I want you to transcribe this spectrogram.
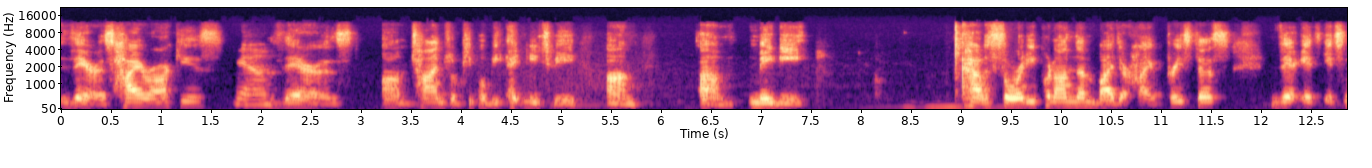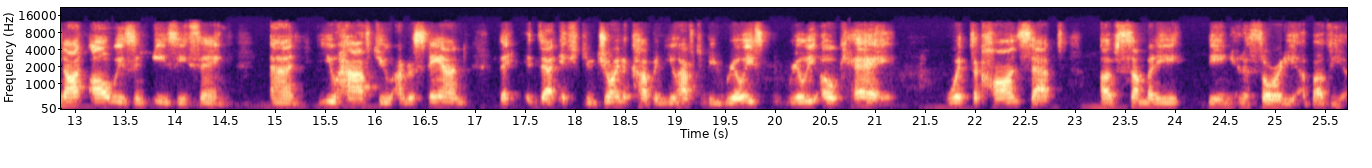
There's hierarchies. Yeah. There's um, times when people be need to be um, um, maybe have authority put on them by their high priestess there it's, it's not always an easy thing and you have to understand that that if you join a coven, you have to be really, really okay with the concept of somebody being an authority above you.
